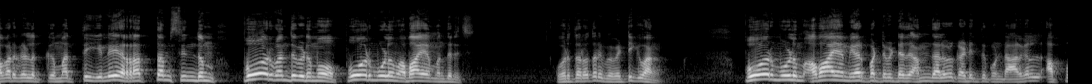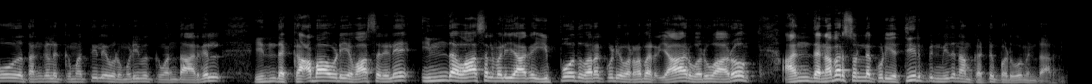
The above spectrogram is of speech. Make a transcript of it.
அவர்களுக்கு மத்தியிலே ரத்தம் சிந்தும் போர் வந்து விடுமோ போர் மூலம் அபாயம் வந்துருச்சு ஒருத்தர் ஒருத்தர் இப்போ வெட்டிக்குவாங்க. போர் மூலம் அபாயம் ஏற்பட்டு விட்டது அந்த அளவுக்கு அடித்து கொண்டார்கள். அப்போது தங்களுக்கு மத்தியிலே ஒரு முடிவுக்கு வந்தார்கள். இந்த காபாவுடைய வாசலிலே இந்த வாசல் வழியாக இப்போது வரக்கூடிய ஒரு நபர் யார் வருவாரோ அந்த நபர் சொல்லக்கூடிய தீர்ப்பின் மீது நாம் கட்டுப்படுவோம் என்றார்கள்.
